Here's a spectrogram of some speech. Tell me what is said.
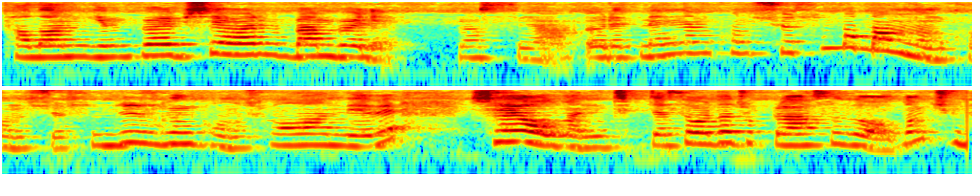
falan gibi böyle bir şey ve ben böyle nasıl ya öğretmeninle mi konuşuyorsun babanla mı konuşuyorsun düzgün konuş falan diye bir şey olman açıkçası orada çok rahatsız oldum çünkü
